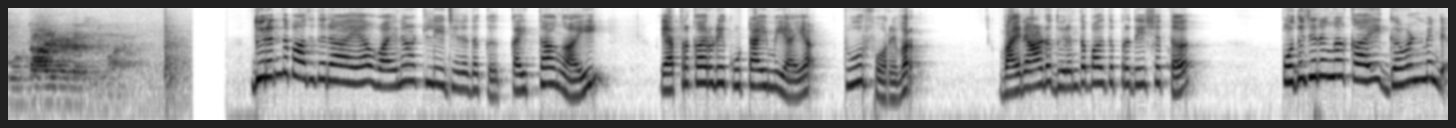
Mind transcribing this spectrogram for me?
കൂട്ടായ്മയുടെ തീരുമാനം. ദുരന്തബാധിതരായ വയനാട്ടിലെ ജനതക്ക് കൈത്താങ്ങായി യാത്രക്കാരുടെ കൂട്ടായ്മയായ ടൂർ ഫോർ എവർ വയനാട് ദുരന്തബാധിത പ്രദേശത്ത് പൊതുജനങ്ങൾക്കായി ഗവൺമെന്റ്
